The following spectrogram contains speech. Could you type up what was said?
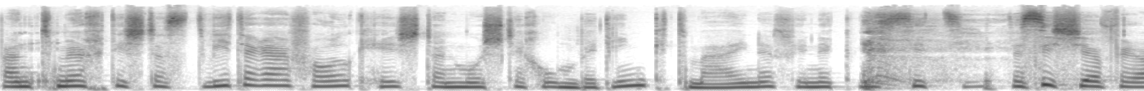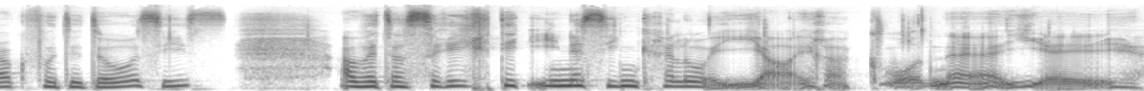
wenn du möchtest, dass du wieder Erfolg hast, dann musst du dich unbedingt meinen für eine gewisse Zeit. Das ist ja eine Frage von der Dosis. Aber das richtig reinsinken lassen, ja, ich habe gewonnen, yeah.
